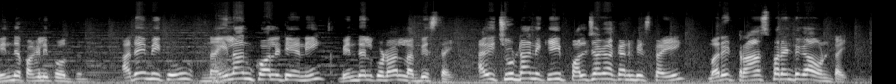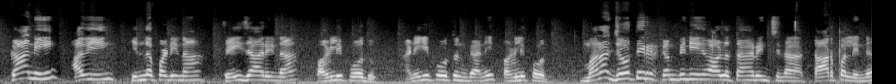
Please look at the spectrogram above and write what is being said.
బిందె పగిలిపోతుంది. అదే మీకు నైలాన్ క్వాలిటీ అని బిందెలు కూడా లభిస్తాయి. అవి చూడడానికి పల్చగా కనిపిస్తాయి మరి ట్రాన్స్పరెంట్గా ఉంటాయి. కానీ అవి కింద పడినా చేయి జారినా పగిలిపోదు. అణిగిపోతుంది కానీ పగిలిపోదు. మన జ్యోతిర్ కంపెనీ వాళ్ళు తయారించిన టార్పలిన్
